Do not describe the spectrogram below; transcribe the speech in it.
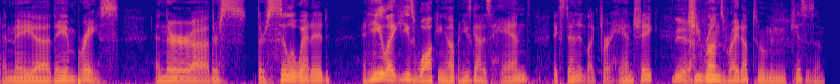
and they uh, they embrace and they're uh, they're they're silhouetted and he like he's walking up and he's got his hand extended like for a handshake Yeah. and she runs right up to him and kisses him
